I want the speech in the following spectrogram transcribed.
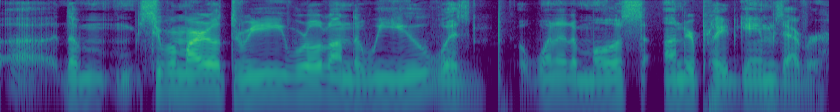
uh, the Super Mario 3D World on the Wii U was one of the most underplayed games ever.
